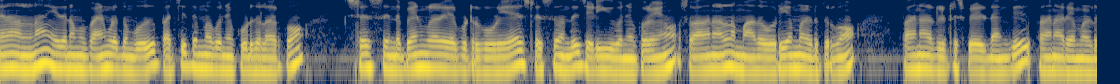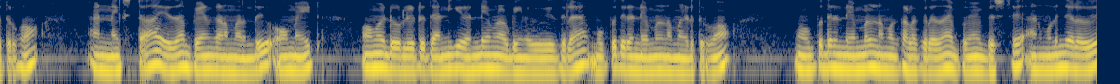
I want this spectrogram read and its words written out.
எதனால்னா இதை நம்ம பயன்படுத்தும் போது பச்சைத்தன்மை கொஞ்சம் கூடுதலாக இருக்கும். ஸ்ட்ரெஸ் இந்த பெயின்களால் ஏற்பட்டிருக்கக்கூடிய ஸ்ட்ரெஸ் வந்து செடிக்கு கொஞ்சம் குறையும். ஸோ அதனால் நம்ம அதை ஒரு எம்எல் எடுத்துருக்கோம். பதினாறு லிட்டர் ஸ்ப்ரே டேங்கு பதினாறு எம்எல் எடுத்திருக்கோம். அண்ட் நெக்ஸ்ட்டாக இதுதான் பேன்கான மருந்து ஓமைட் ஓமைட் ஒரு லிட்டர் தண்ணிக்கு ரெண்டு எம்எல் அப்படிங்கிற விதத்தில் முப்பத்தி ரெண்டு எம்எல் நம்ம எடுத்திருக்கோம். முப்பத்தி ரெண்டு எம்எல் நம்ம கலக்கிறது தான் எப்போவுமே பெஸ்ட்டு அண்ட் முடிஞ்ச அளவு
